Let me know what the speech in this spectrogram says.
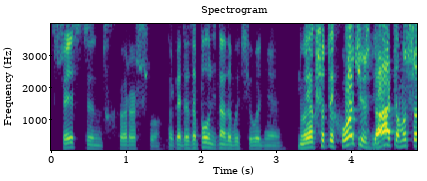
Шесть, хорошо. Так это заполнить надо будет сегодня. Ну, якщо ти хочеш, да, тому що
